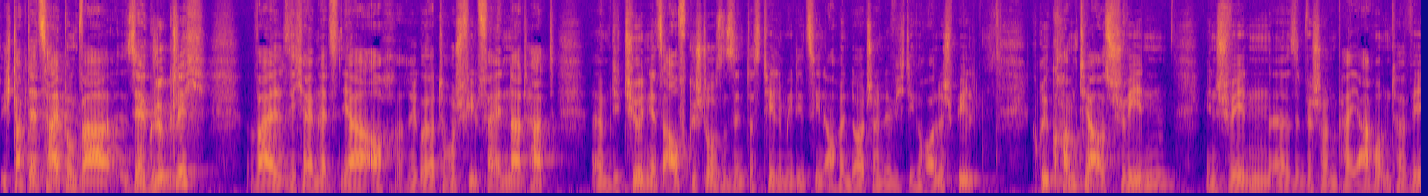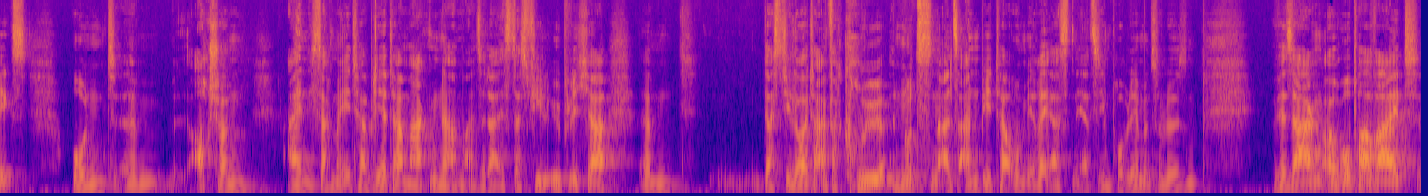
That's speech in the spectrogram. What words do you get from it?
ich glaube, der Zeitpunkt war sehr glücklich, weil sich ja im letzten Jahr auch regulatorisch viel verändert hat. Ähm, die Türen jetzt aufgestoßen sind, dass Telemedizin auch in Deutschland eine wichtige Rolle spielt. Grü kommt ja aus Schweden. In Schweden äh, sind wir schon ein paar Jahre unterwegs und ähm, auch schon ein, ich sag mal, etablierter Markenname. Also da ist das viel üblicher, ähm, dass die Leute einfach Krü nutzen als Anbieter, um ihre ersten ärztlichen Probleme zu lösen. Wir sagen, europaweit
